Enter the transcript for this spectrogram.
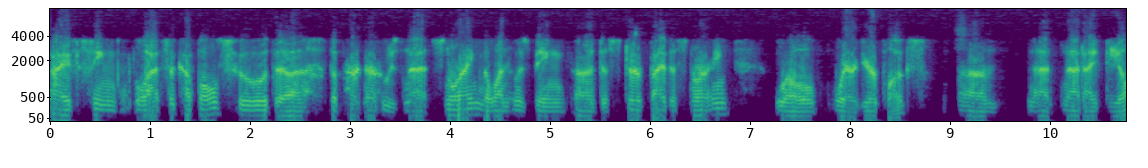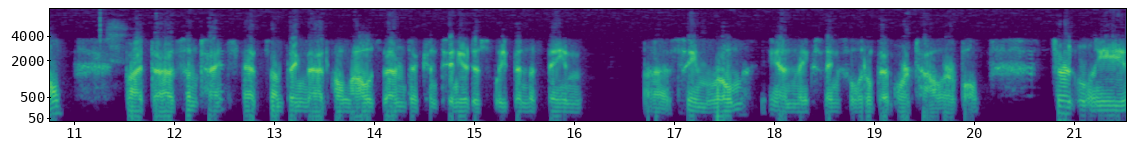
I've seen lots of couples who the the partner who's not snoring, the one who's being uh, disturbed by the snoring, will wear earplugs. Um, not not ideal, but uh, sometimes that's something that allows them to continue to sleep in the same uh, same room and makes things a little bit more tolerable. Certainly,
